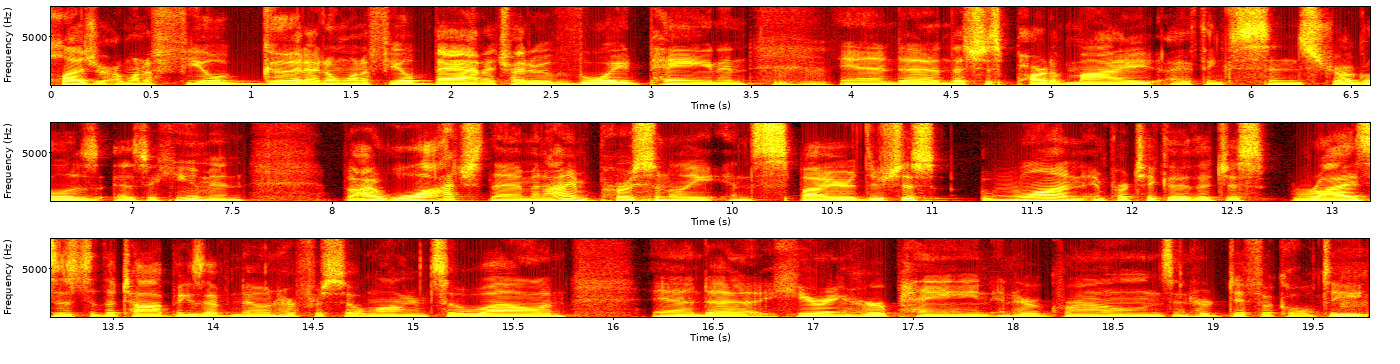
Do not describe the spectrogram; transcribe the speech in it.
pleasure. I want to feel good. I don't want to feel bad. I try to avoid pain, and and uh, that's just part of my I think sin struggle as as a human. But I watch them, and I am personally inspired. There's just one in particular that just rises to the top because I've known her for so long and so well, and and uh, hearing her pain and her groans and her difficulty,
